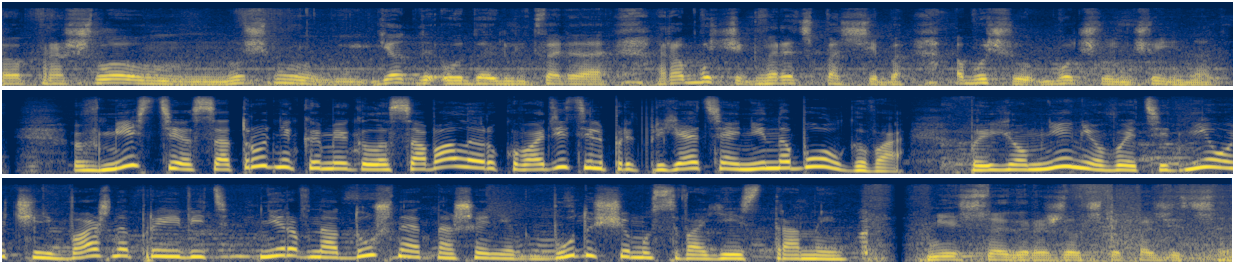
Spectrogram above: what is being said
э, прошло, ну, в общем, я удовлетворена. Рабочие говорят спасибо, а больше, больше ничего не надо. Вместе с сотрудниками голосовала и руководитель предприятия Нина Болгова. По ее мнению, в эти дни очень важно проявить неравнодушное отношение отношение к будущему своей страны. У меня есть своя гражданская позиция.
